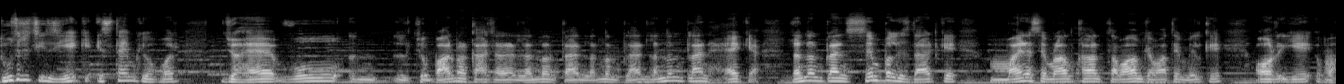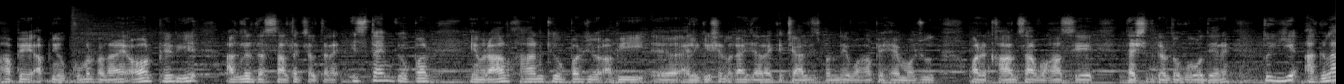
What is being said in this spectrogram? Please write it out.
दूसरी चीज़ ये कि इस टाइम के ऊपर जो है, वो जो बार बार कहा जा रहा है London plan London plan London plan है क्या? London plan simple is that के माइनस इमरान खान, तमाम जमातें मिल के और ये वहाँ पे अपनी हुकूमत बनाए और फिर ये अगले दस साल तक चलते रहें। इस टाइम के ऊपर इमरान खान के ऊपर जो अभी एलिगेशन लगाया जा रहा है कि चालीस बंदे वहाँ पर हैं मौजूद और खान साहब वहाँ से दहशत गर्दों को वो दे रहे हैं। तो ये अगला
